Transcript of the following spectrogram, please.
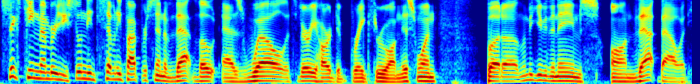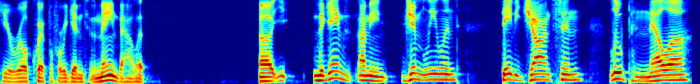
16 members, you still need 75% of that vote as well. It's very hard to break through on this one. But uh, let me give you the names on that ballot here, real quick, before we get into the main ballot. Uh, the games, I mean, Jim Leyland, Davey Johnson, Lou Piniella,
